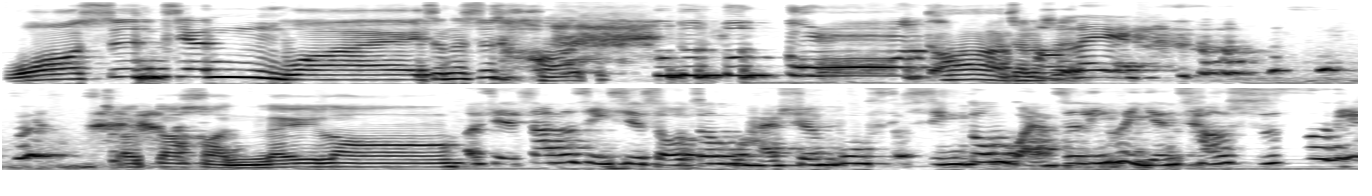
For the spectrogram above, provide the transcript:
我是建伟，真的是很嘟嘟嘟嘟啊，真的是好累。真的很累咯。而且上个星期的时候，政府还宣布行动管制令会延长十四天。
